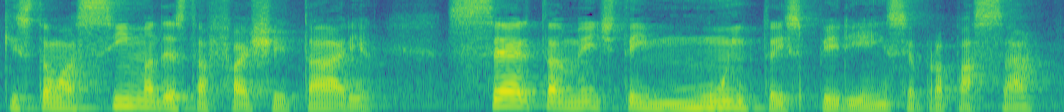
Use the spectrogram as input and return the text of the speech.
que estão acima desta faixa etária certamente tem muita experiência para passar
